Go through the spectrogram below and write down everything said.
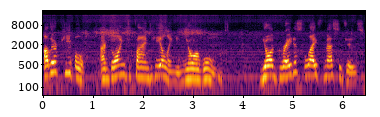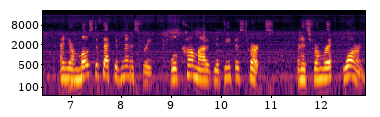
other people are going to find healing in your wounds. Your greatest life messages and your most effective ministry will come out of your deepest hurts. And it's from Rick Warren.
